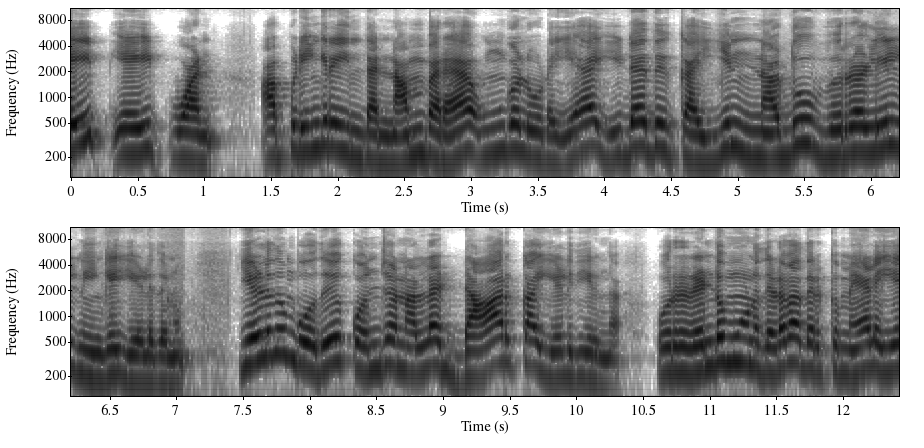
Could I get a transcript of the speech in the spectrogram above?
eight eight one அப்படிங்கிற இந்த நம்பரை உங்களுடைய இடது கையின் நடு விரலில் நீங்கள் எழுதணும். எழுதும்போது கொஞ்சம் நல்லா டார்க்காக எழுதிருங்க. ஒரு ரெண்டு மூணு தடவை அதற்கு மேலேயே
